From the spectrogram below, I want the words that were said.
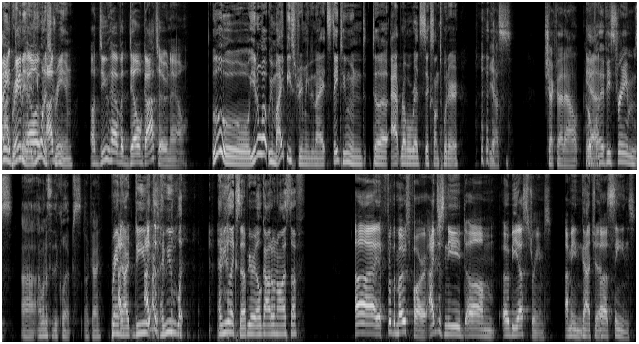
I mean, I do Brandon, if you want to stream, I do have a Delgato now. Ooh, you know what? We might be streaming tonight. Stay tuned to at Rebel Red Six on Twitter. yes. Check that out. Yeah. Hopefully, if he streams, uh, I want to see the clips. Okay. Brandon, I- are, do you I just- have you like have you like set up your Elgato and all that stuff? Uh, for the most part, I just need um OBS streams. I mean, Gotcha. Uh, scenes.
